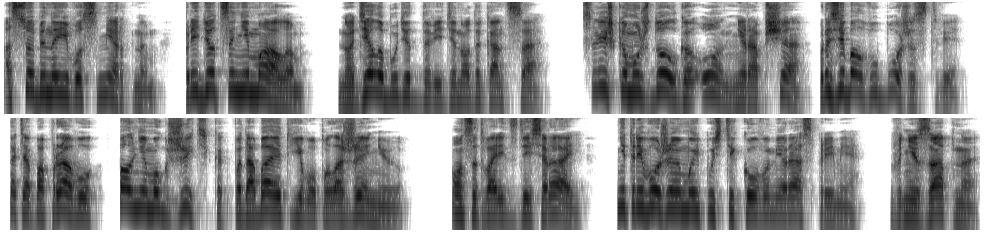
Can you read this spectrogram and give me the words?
особенно его смертным, придется немалым, но дело будет доведено до конца. Слишком уж долго он, не ропща, прозябал в убожестве, хотя по праву вполне мог жить, как подобает его положению. Он сотворит здесь рай, не тревожимый пустяковыми распрями. Внезапно,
